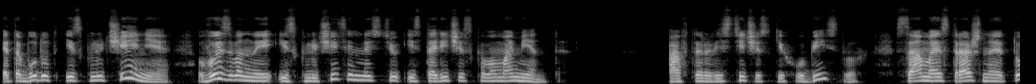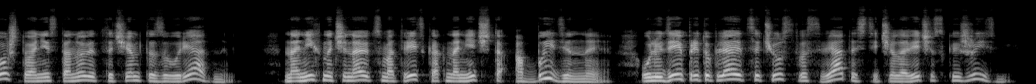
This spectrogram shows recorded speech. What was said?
Это будут исключения, вызванные исключительностью исторического момента. А в террористических убийствах самое страшное то, что они становятся чем-то заурядным, На них начинают смотреть как на нечто обыденное, у людей притупляется чувство святости человеческой жизни.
